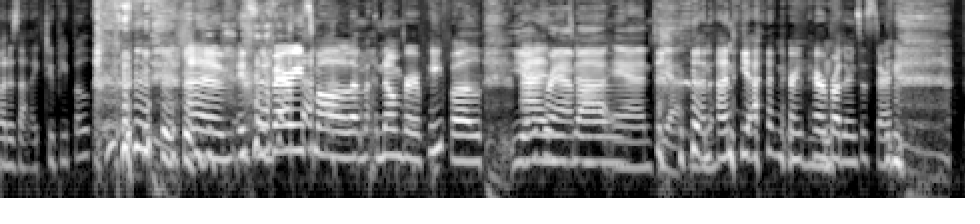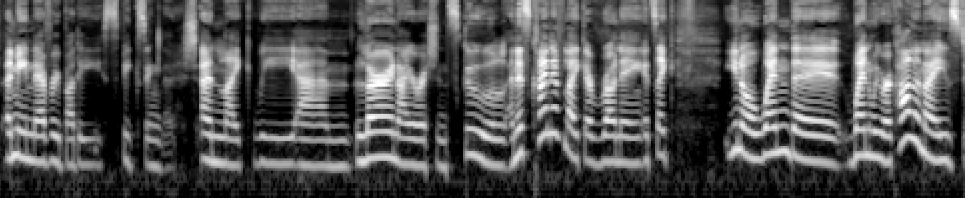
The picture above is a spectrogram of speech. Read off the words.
what is that like two people? um, it's a very small um, number of people. Your and, grandma um, and yeah. and, and yeah, and her, her brother and sister. I mean, everybody speaks English, and like we um, learn Irish in school, and it's kind of like a running. It's like you know, when the when we were colonized,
